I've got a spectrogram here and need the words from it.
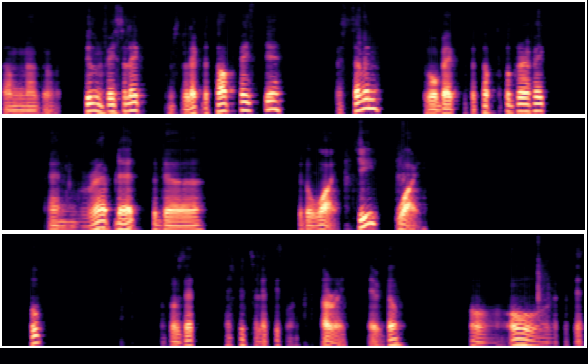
So i'm gonna go still in face select select the top face there press 7 go back to the top orthographic and grab that to the to the y g y. Oop. close that? I should select this one. All right there we go. Oh oh look at that.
